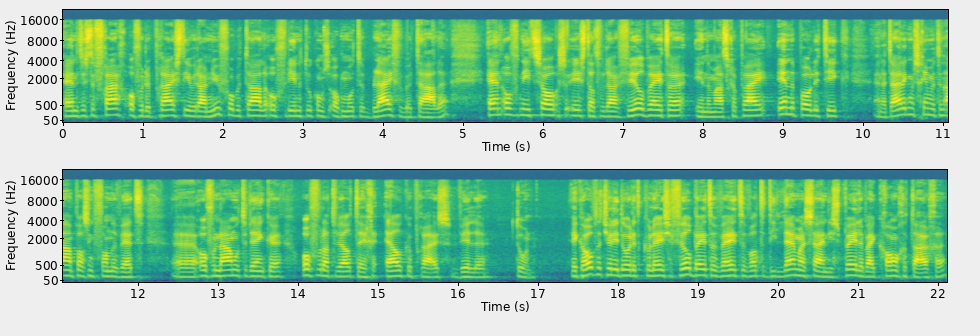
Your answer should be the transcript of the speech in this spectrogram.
En het is de vraag of we de prijs die we daar nu voor betalen, of we die in de toekomst ook moeten blijven betalen. En of het niet zo, is dat we daar veel beter in de maatschappij, in de politiek en uiteindelijk misschien met een aanpassing van de wet uh, over na moeten denken of we dat wel tegen elke prijs willen doen. Ik hoop dat jullie door dit college veel beter weten wat de dilemma's zijn die spelen bij kroongetuigen.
